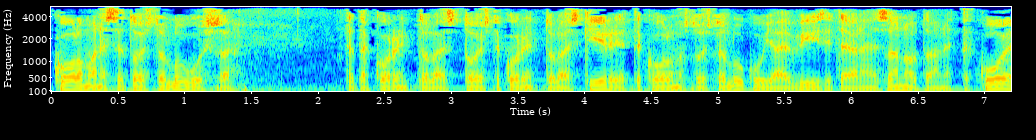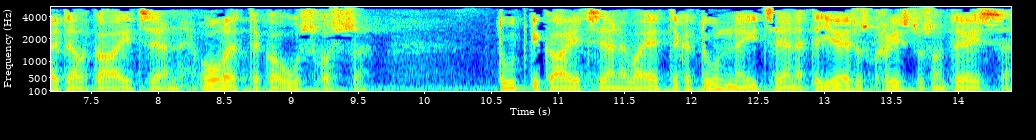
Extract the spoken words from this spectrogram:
kolmannessa toista luvussa tätä korintolais, toista korintolaiskirjettä, 13 luku ja viisi, täällä sanotaan, että koetelkaa itseänne, oletteko uskossa. Tutkikaa itseänne vai ettekö tunne itseänne, että Jeesus Kristus on teissä.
